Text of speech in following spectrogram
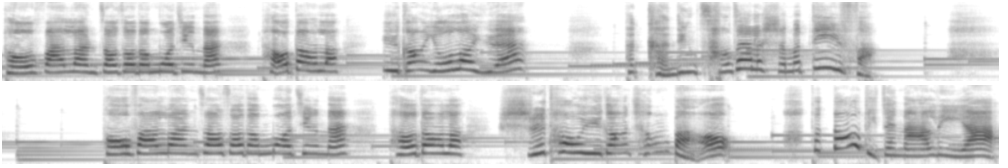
头发乱糟糟的墨镜男逃到了浴缸游乐园，他肯定藏在了什么地方。头发乱糟糟的墨镜男逃到了石头浴缸城堡，他到底在哪里呀？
